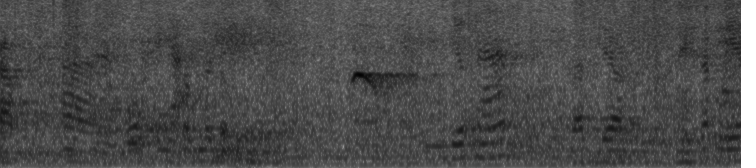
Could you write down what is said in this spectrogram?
กับอ่าโอเคตรงเลยเยอะนะแป๊บเดียวเด็กนักเรีย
